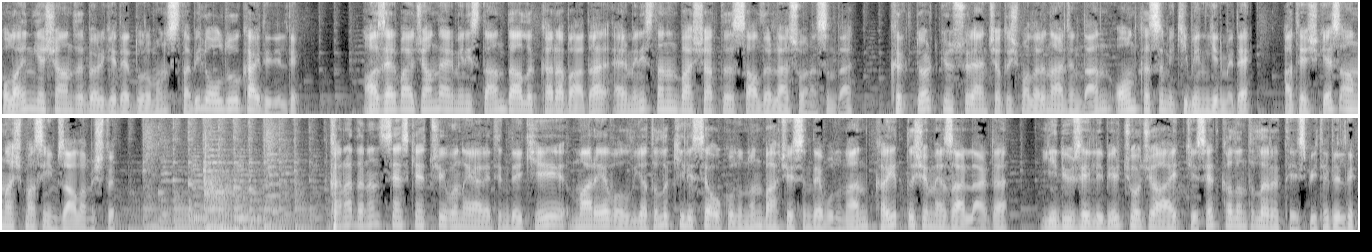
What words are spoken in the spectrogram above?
olayın yaşandığı bölgede durumun stabil olduğu kaydedildi. Azerbaycanlı Ermenistan Dağlık Karabağ'da Ermenistan'ın başlattığı saldırılar sonrasında 44 gün süren çatışmaların ardından 10 Kasım 2020'de ateşkes anlaşması imzalamıştı. Kanada'nın Saskatchewan eyaletindeki Mareville Yatılı Kilise Okulu'nun bahçesinde bulunan kayıt dışı mezarlarda 751 çocuğa ait ceset kalıntıları tespit edildi.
